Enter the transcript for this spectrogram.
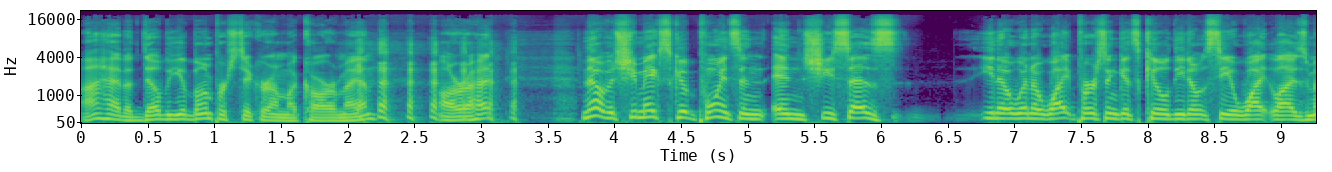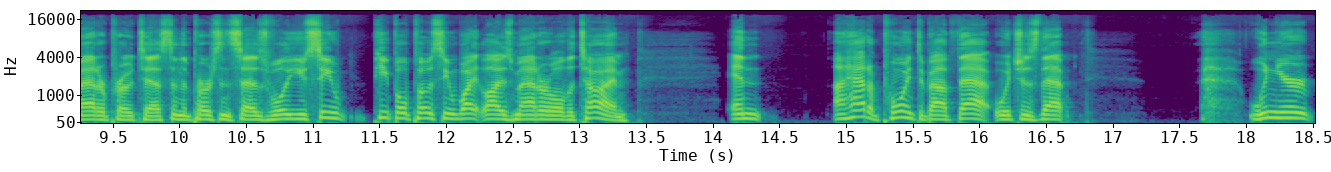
I had a W bumper sticker on my car, man. all right. No, but she makes good points, and and she says. You know, when a white person gets killed, you don't see a White Lives Matter protest. And the person says, Well, you see people posting White Lives Matter all the time. And I had a point about that, which is that when you're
